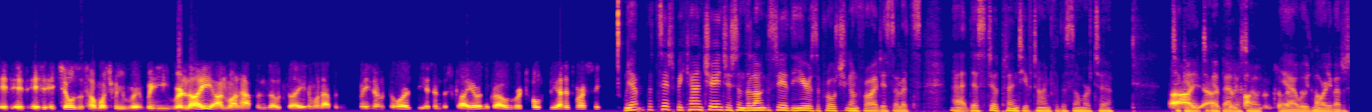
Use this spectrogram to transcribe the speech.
it it, it, it shows us how much we re- we rely on what happens outside and what happens right outdoors, be it in the sky or on the ground. We're totally at its mercy. Yeah, that's it. We can't change it, and the longest day of the year is approaching on Friday, so let's. Uh, there's still plenty of time for the summer to. To Ah, get, to get better, so yeah, we wouldn't worry about it.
